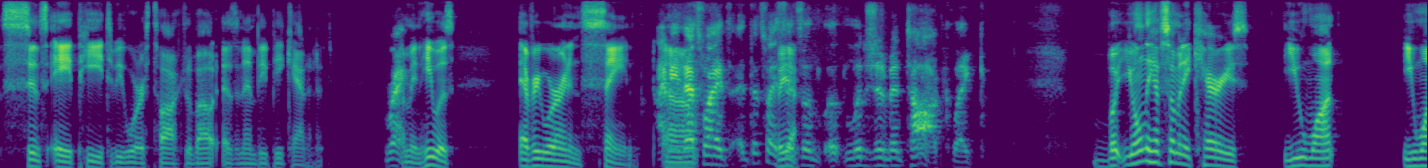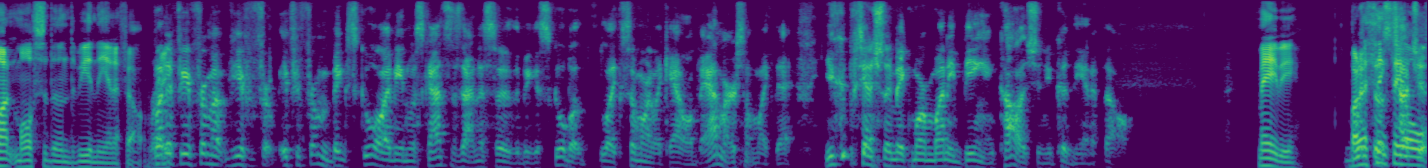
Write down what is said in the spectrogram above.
since AP to be worth talking about as an MVP candidate. Right. I mean, he was everywhere and insane. I mean, Um, that's why it's, that's why I said it's a legitimate talk. Like, but you only have so many carries. You want you want most of them to be in the NFL, right? but if you're from a if you're from, if you're from a big school, I mean, Wisconsin's not necessarily the biggest school, but like somewhere like Alabama or something like that, you could potentially make more money being in college than you could in the NFL. Maybe, but I think they'll.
